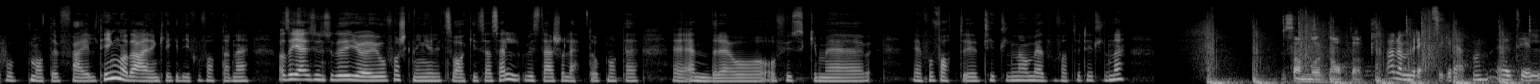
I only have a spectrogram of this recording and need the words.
på, på en måte feil ting, og det er egentlig ikke de forfatterne Altså Jeg syns jo det gjør jo forskningen litt svak i seg selv, hvis det er så lett å på en måte endre og, og fuske med forfattertitlene og medforfattertitlene samordna opptak. Det handler om rettssikkerheten eh, til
